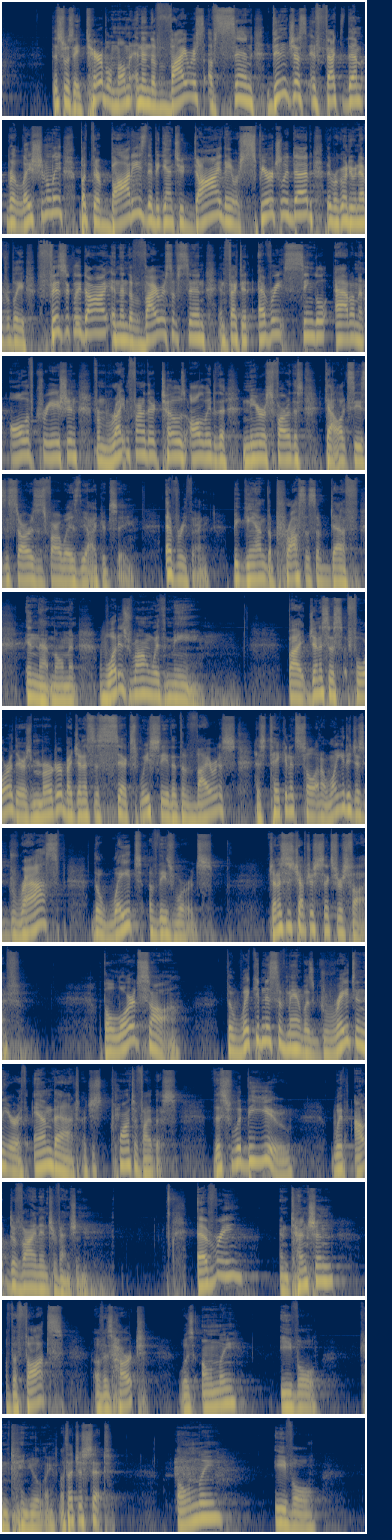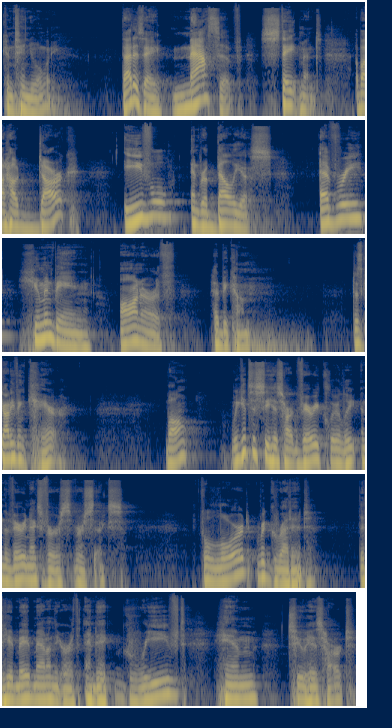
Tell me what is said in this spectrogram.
This was a terrible moment. And then the virus of sin didn't just infect them relationally, but their bodies. They began to die. They were spiritually dead. They were going to inevitably physically die. And then the virus of sin infected every single atom in all of creation, from right in front of their toes all the way to the nearest, farthest galaxies and stars as far away as the eye could see. Everything began the process of death in that moment. What is wrong with me? By Genesis 4, there's murder. By Genesis 6, we see that the virus has taken its toll. And I want you to just grasp the weight of these words. Genesis chapter 6, verse 5. The Lord saw the wickedness of man was great in the earth, and that, I just quantify this, this would be you without divine intervention. Every intention of the thoughts of his heart was only evil continually. Let that just sit. Only evil continually. That is a massive statement about how dark, evil, and rebellious every human being on earth had become. Does God even care? Well, we get to see his heart very clearly in the very next verse, verse 6. The Lord regretted that he had made man on the earth, and it grieved him to his heart.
